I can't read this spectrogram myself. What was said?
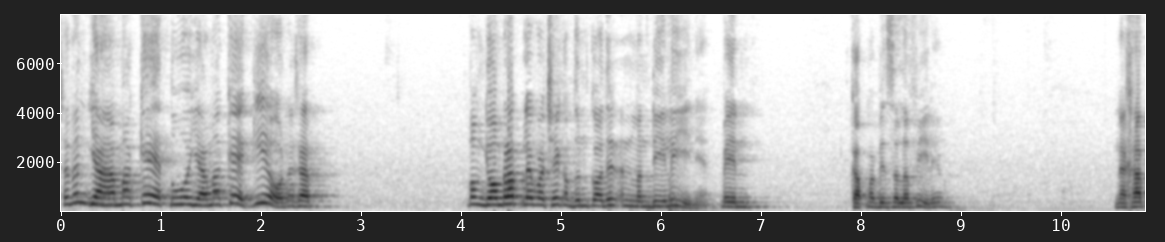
ฉะนั้นอย่ามาแก้ตัวอย่ามาแก้เกี้ยวนะครับ ต้องยอมรับเลยว่าเชคอับดุลกอดิษอันมันดีลี่เนี่ยเป็นกลับมาเป็นซาลาฟีแล้วนะครับ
